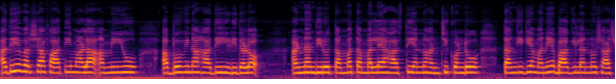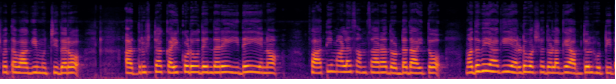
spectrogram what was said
ಅದೇ ವರ್ಷ ಫಾತಿಮಾಳ ಅಮ್ಮಿಯು ಅಬ್ಬುವಿನ ಹಾದಿ ಹಿಡಿದಳು. ಅಣ್ಣಂದಿರು ತಮ್ಮ ತಮ್ಮಲ್ಲೇ ಆಸ್ತಿಯನ್ನು ಹಂಚಿಕೊಂಡು ತಂಗಿಗೆ ಮನೆ ಬಾಗಿಲನ್ನು ಶಾಶ್ವತವಾಗಿ ಮುಚ್ಚಿದರು. ಅದೃಷ್ಟ ಕೈಕೊಡುವುದೆಂದರೆ ಇದೇ ಏನೋ? ಫಾತಿಮಾಳ ಸಂಸಾರ ದೊಡ್ಡದಾಯಿತು ಮದುವೆಯಾಗಿ ಎರಡು ವರ್ಷದೊಳಗೆ ಅಬ್ದುಲ್ ಹುಟ್ಟಿದ.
